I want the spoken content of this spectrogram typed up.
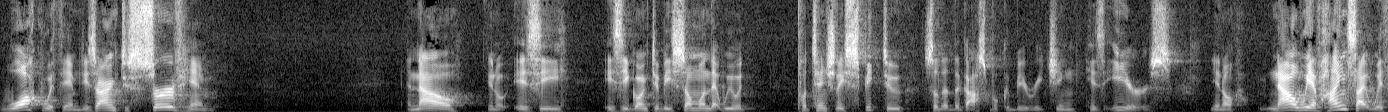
walk with Him, desiring to serve Him. And now, you know, is he is he going to be someone that we would potentially speak to so that the gospel could be reaching his ears? You know, now we have hindsight with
